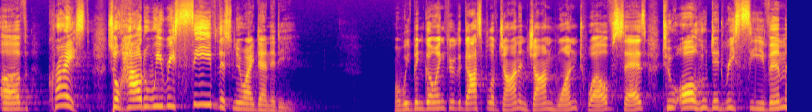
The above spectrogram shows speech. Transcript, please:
of Christ. So how do we receive this new identity? Well, we've been going through the Gospel of John, and John 1 12 says, To all who did receive him,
